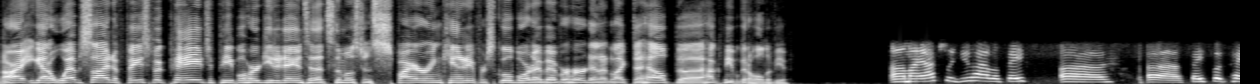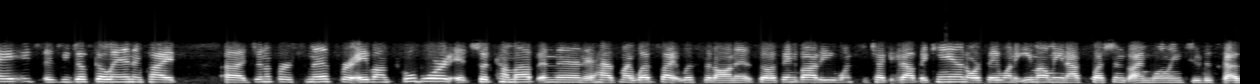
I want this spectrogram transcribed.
All right, you got a website, a Facebook page. If people heard you today and said that's the most inspiring candidate for school board I've ever heard, and I'd like to help, uh, how can people get a hold of you? Um, I actually do have a face uh, uh, Facebook page. As you just go in and type uh, Jennifer Smith for Avon School Board, it should come up, and then it has my website listed on it. So if anybody wants to check it out, they can, or if they want to email me and ask questions, I'm willing to discuss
